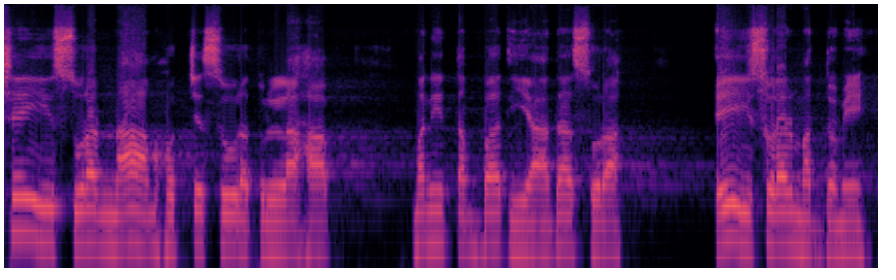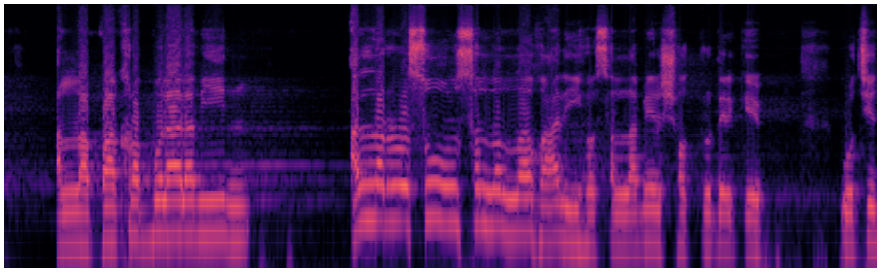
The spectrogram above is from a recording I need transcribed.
সেই সূরার নাম হচ্ছে সূরাতুল্লাহ মানে তাব্বাত ইয়াদা সূরা এই সূরার মাধ্যমে আল্লাহ পাক রব্বুল আলামিন আল্লাহর রসুল সাল্লাল্লাহু আলাইহি ওয়াসাল্লামের শত্রুদেরকে উচিত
